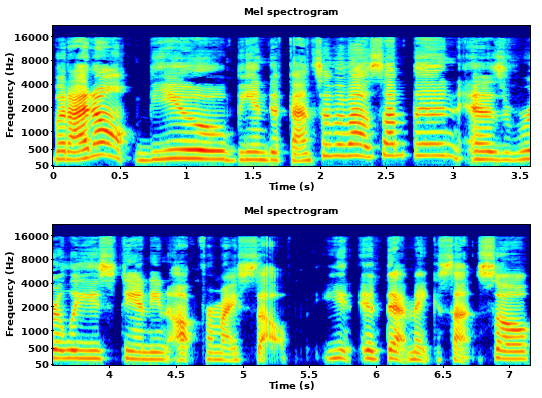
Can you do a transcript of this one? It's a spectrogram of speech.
but I don't view being defensive about something as really standing up for myself, if that makes sense. So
